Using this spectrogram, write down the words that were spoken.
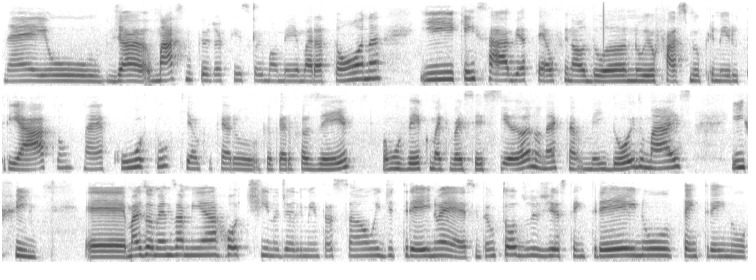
né? Eu já o máximo que eu já fiz foi uma meia maratona e quem sabe até o final do ano eu faço meu primeiro triatlo, né? Curto, que é o que eu quero que eu quero fazer. Vamos ver como é que vai ser esse ano, né? Que tá meio doido, mas enfim, é, mais ou menos a minha rotina de alimentação e de treino é essa. Então, todos os dias tem treino, tem treino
